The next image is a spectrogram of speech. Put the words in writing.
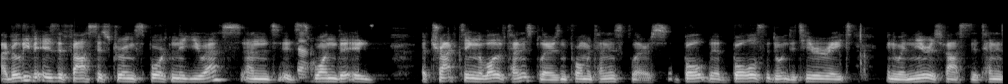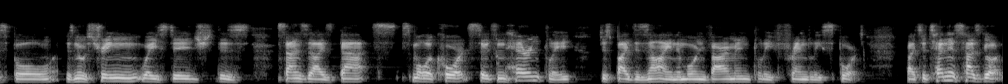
I believe it is the fastest growing sport in the US, and it's yeah. one that is attracting a lot of tennis players and former tennis players. Ball, the balls that don't deteriorate anywhere near as fast as a tennis ball. There's no string wastage. There's standardized bats, smaller courts. So it's inherently, just by design, a more environmentally friendly sport. Right. So tennis has got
